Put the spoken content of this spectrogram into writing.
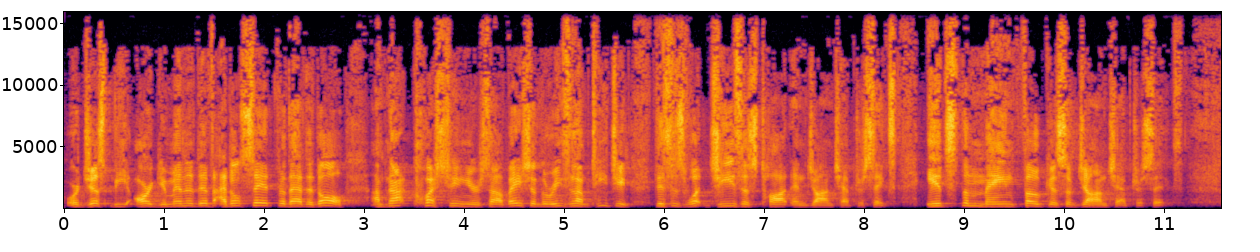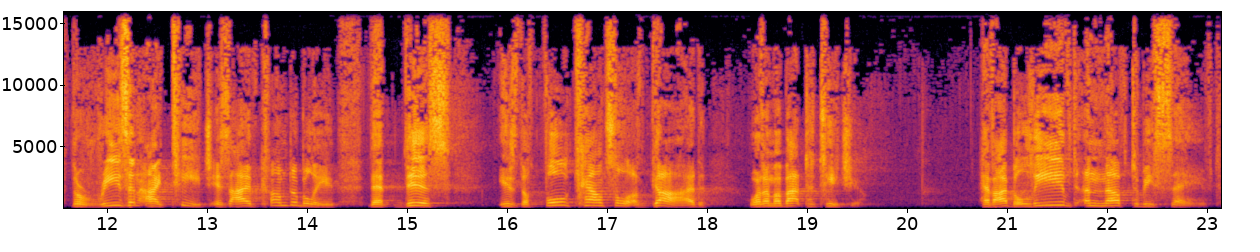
or just be argumentative. I don't say it for that at all. I'm not questioning your salvation. The reason I'm teaching, this is what Jesus taught in John chapter 6. It's the main focus of John chapter 6. The reason I teach is I've come to believe that this is the full counsel of God, what I'm about to teach you. Have I believed enough to be saved?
